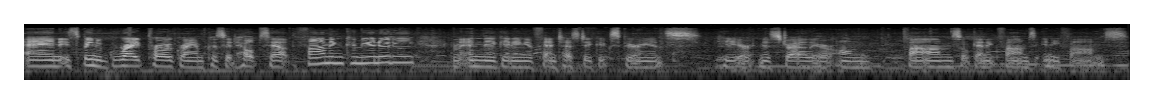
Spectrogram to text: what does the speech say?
and it's been a great program because it helps out the farming community and they're getting a fantastic experience here in Australia on farms, organic farms, any farms.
